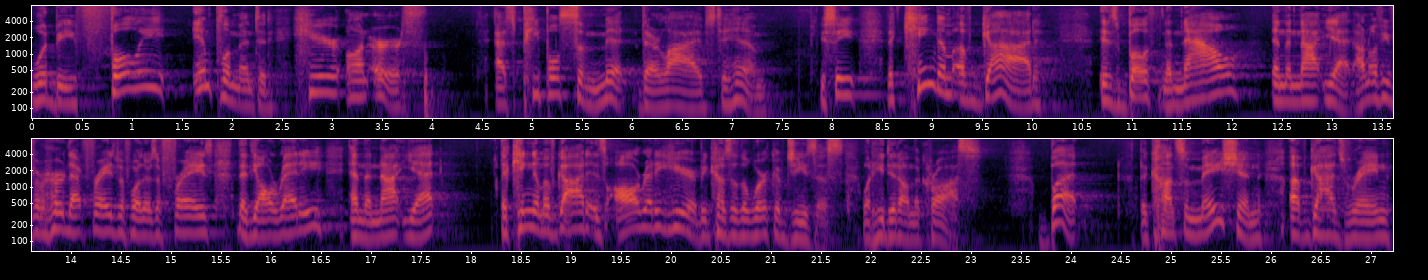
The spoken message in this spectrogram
would be fully implemented here on earth as people submit their lives to Him. You see, the kingdom of God is both the now and the not yet. I don't know if you've ever heard that phrase before. There's a phrase that the already and the not yet. The kingdom of God is already here because of the work of Jesus, what he did on the cross. But the consummation of God's reign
